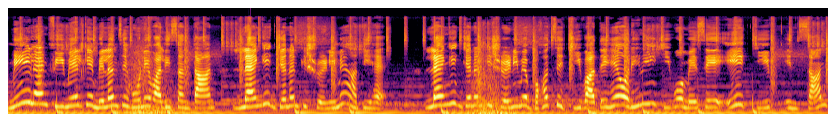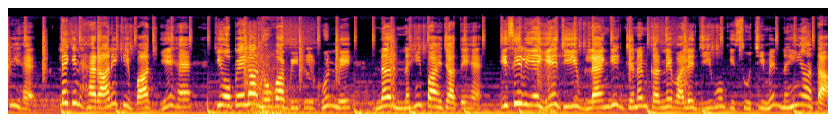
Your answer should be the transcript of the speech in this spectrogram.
मेल एंड फीमेल के मिलन से होने वाली संतान लैंगिक जनन की श्रेणी में आती है। लैंगिक जनन की श्रेणी में बहुत से जीव आते हैं और इन्हीं जीवों में से एक जीव इंसान भी है। लेकिन हैरानी की बात ये है कि ओपेला नोवा बीटल घुन में नर नहीं पाए जाते हैं। इसीलिए ये जीव लैंगिक जनन करने वाले जीवों की सूची में नहीं आता।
